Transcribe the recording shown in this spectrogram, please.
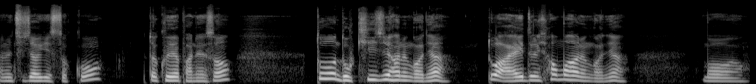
라는 지적이 있었고 또 그에 반해서 또 노키즈 하는 거냐, 또 아이들 혐오하는 거냐, 뭐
